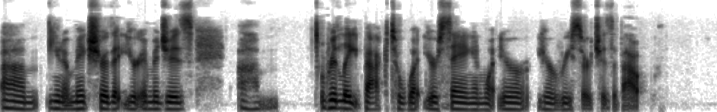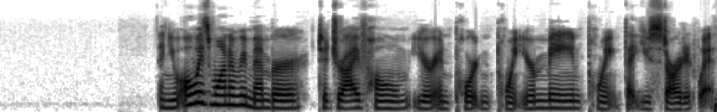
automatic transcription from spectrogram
Um, you know, make sure that your images um, relate back to what you're saying and what your your research is about. And you always want to remember to drive home your important point, your main point that you started with,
